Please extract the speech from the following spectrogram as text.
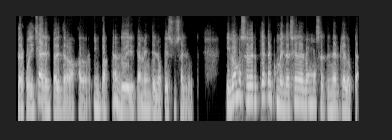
perjudiciales para el trabajador, impactando directamente en lo que es su salud. Y vamos a ver qué recomendaciones vamos a tener que adoptar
